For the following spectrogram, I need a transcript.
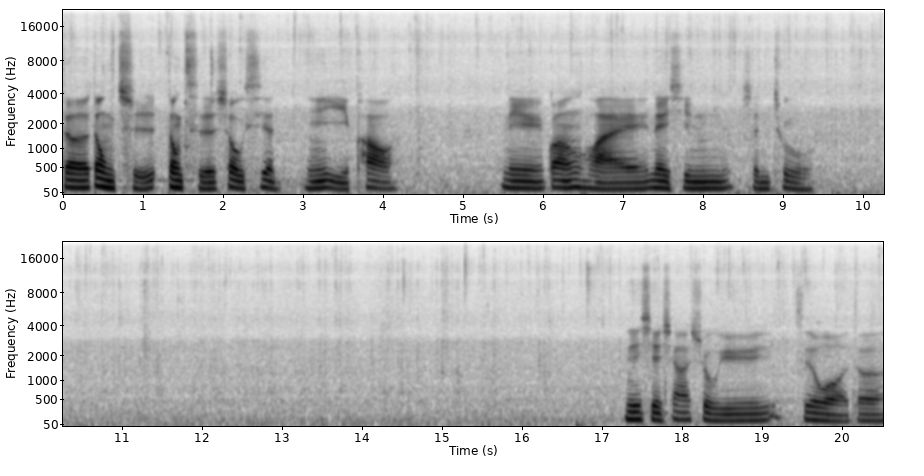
的动词动词受限。你倚靠，你关怀内心深处。你写下属于自我的，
